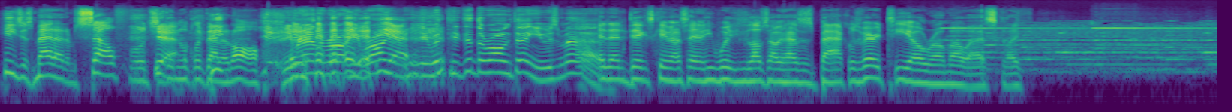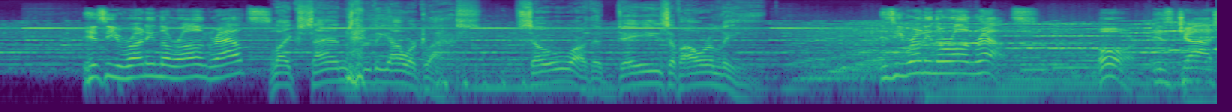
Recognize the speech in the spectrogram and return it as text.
He's just mad at himself, which Yeah. didn't look like that He- at all. He ran the wrong. He, wrong Yeah. he, went, he did the wrong thing. He was mad. And then Diggs came out saying he he loves how he has his back. It was very T.O. Romo esque. Like, Is he running the wrong routes? Like sands through the hourglass, so are the days of our league. Is he running the wrong routes? Or is Josh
